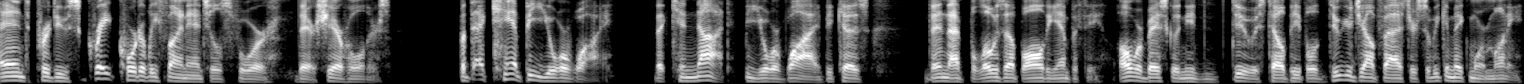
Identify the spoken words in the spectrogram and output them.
and produce great quarterly financials for their shareholders. But that can't be your why. That cannot be your why because then that blows up all the empathy. All we're basically needing to do is tell people, do your job faster so we can make more money.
